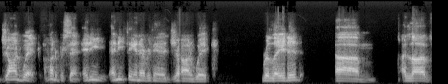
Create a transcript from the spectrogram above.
John Wick, 100%. Any anything and everything that John Wick related. Um, I love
